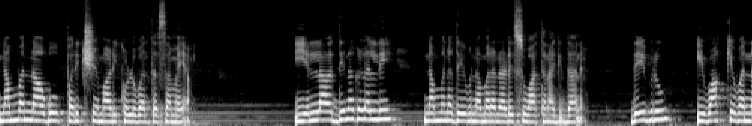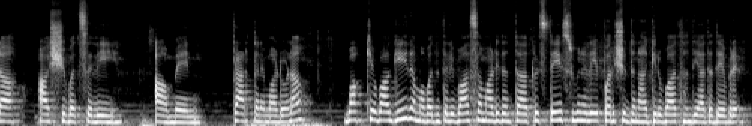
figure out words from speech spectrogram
ನಮ್ಮನ್ನು ನಾವು ಪರೀಕ್ಷೆ ಮಾಡಿಕೊಳ್ಳುವಂಥ ಸಮಯ. ಈ ಎಲ್ಲ ದಿನಗಳಲ್ಲಿ ನಮ್ಮನ್ನು ದೇವರು ನಮ್ಮನ್ನು ನಡೆಸುವ ಆತನಾಗಿದ್ದಾನೆ. ದೇವರು ಈ ವಾಕ್ಯವನ್ನು ಆಶೀರ್ವದಿಸಲಿ. ಆಮೇನ್. ಪ್ರಾರ್ಥನೆ ಮಾಡೋಣ. ವಾಕ್ಯವಾಗಿ ನಮ್ಮ ಮಧ್ಯದಲ್ಲಿ ವಾಸ ಮಾಡಿದಂಥ ಕ್ರಿಸ್ತೇಸುವಿನಲ್ಲಿ ಪರಿಶುದ್ಧನಾಗಿರುವ ತಂದೆಯಾದ ದೇವರೇ,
